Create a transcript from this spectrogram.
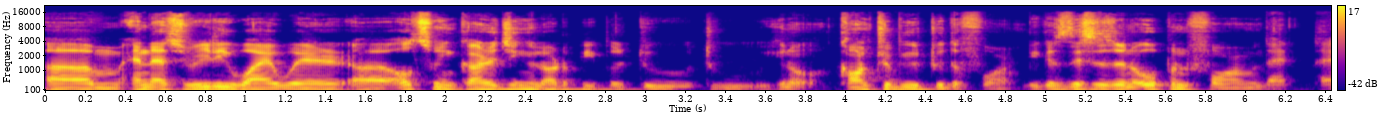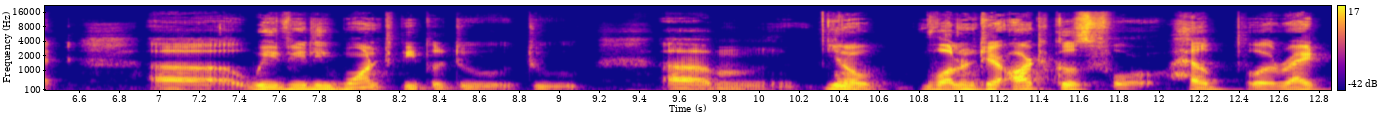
um, and that's really why we're uh, also encouraging a lot of people to to you know contribute to the forum because this is an open forum that that uh, we really want people to to um, you know volunteer articles for, help write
